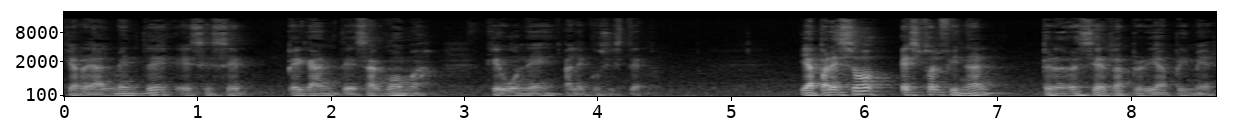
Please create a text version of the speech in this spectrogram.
que realmente es ese pegante, esa goma que une al ecosistema. Y apareció esto al final, pero debe ser la prioridad primera.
